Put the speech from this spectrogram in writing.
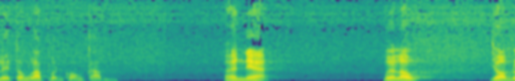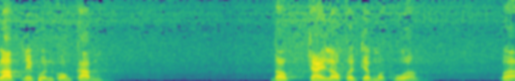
เลยต้องรับผลของกรรม เพราะฉะนั้นเนี่ยเมื่อเรายอมรับในผลของกรรมเราใจเราก็จะหมดห่วง ว่า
